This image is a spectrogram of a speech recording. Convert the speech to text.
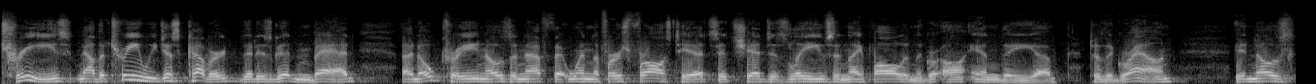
trees. Now, the tree we just covered that is good and bad, an oak tree knows enough that when the first frost hits, it sheds its leaves and they fall in the, uh, in the, uh, to the ground. It knows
